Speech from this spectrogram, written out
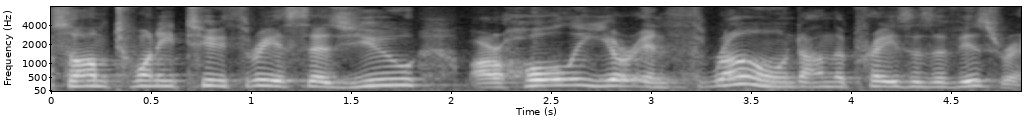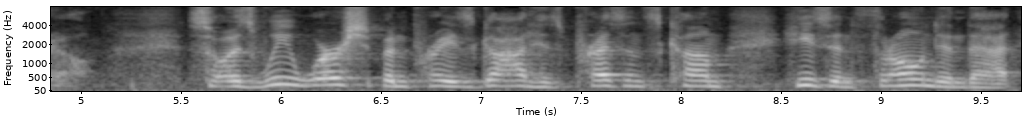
Psalm 22 3, it says, You are holy, you're enthroned on the praises of Israel. So as we worship and praise God, His presence come, He's enthroned in that.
